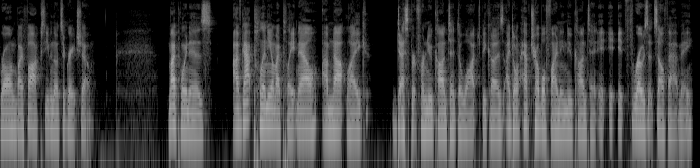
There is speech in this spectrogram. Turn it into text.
wrong by Fox, even though it's a great show. My point is, I've got plenty on my plate now. I'm not like desperate for new content to watch because I don't have trouble finding new content. It, it, it throws itself at me.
